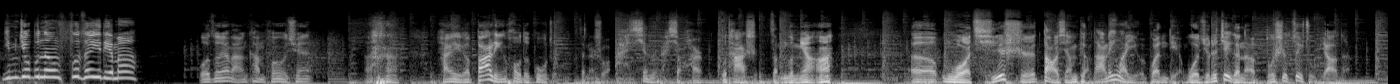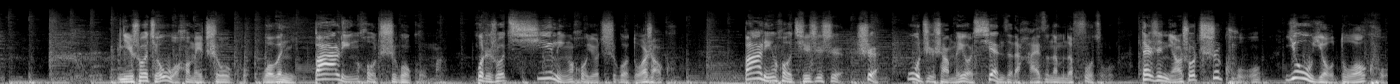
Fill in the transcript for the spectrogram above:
你们就不能负责一点吗？我昨天晚上看朋友圈，啊，还有一个八零后的雇主在那说，啊，现在的小孩不踏实，怎么怎么样啊？呃，我其实倒想表达另外一个观点，我觉得这个呢不是最主要的。你说九五后没吃过苦，我问你，八零后吃过苦吗？或者说七零后又吃过多少苦？八零后其实是是物质上没有现在的孩子那么的富足，但是你要说吃苦又有多苦？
